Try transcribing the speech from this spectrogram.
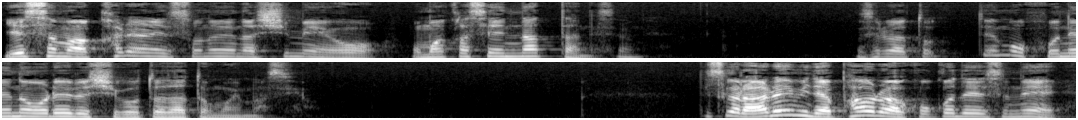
イエス様は彼らにそのような使命をお任せになったんですよね。それはとっても骨の折れる仕事だと思いますよ。ですからある意味ではパウロはここでですね、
